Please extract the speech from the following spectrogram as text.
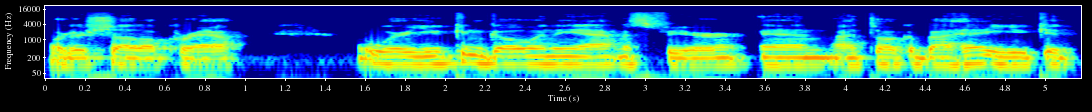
or the shuttlecraft, where you can go in the atmosphere. And I talk about hey, you could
